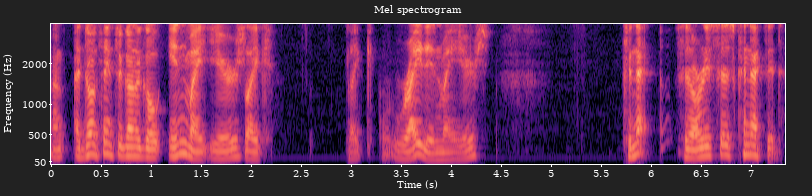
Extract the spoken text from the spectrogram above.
I don't think they're going to go in my ears, like, like right in my ears. Connect. It already says connected.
